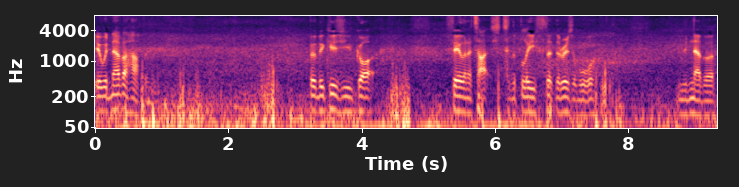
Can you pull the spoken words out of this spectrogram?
It would never happen. But because you've got feeling attached to the belief that there is a war, you would never,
